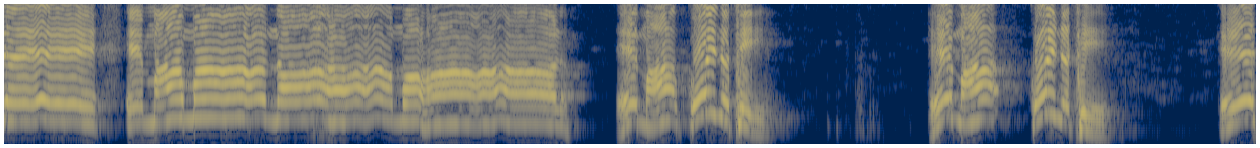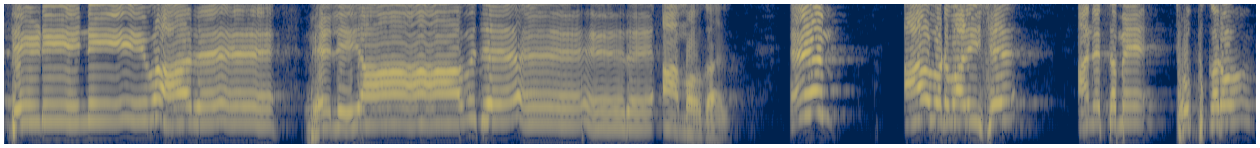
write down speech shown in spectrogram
રે, એ મામા મહાણ. હે માં, કોઈ નથી. હે માં, કોઈ નથી. એ ધીડીની વારે વેલી આવજે રે. આ મોગલ. એમ આ વડવાળી છે, આને તમે ધૂપ કરો.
